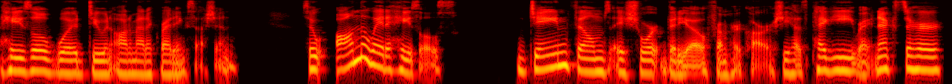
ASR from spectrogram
Hazel would do an automatic writing session. So on the way to Hazel's, Jane films a short video from her car. She has Peggy right next to her.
